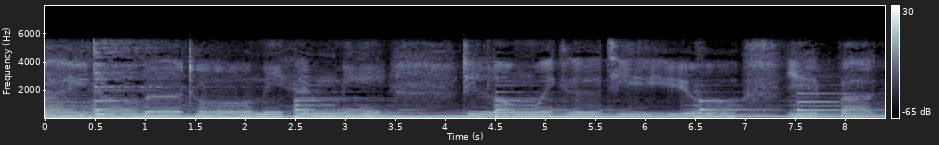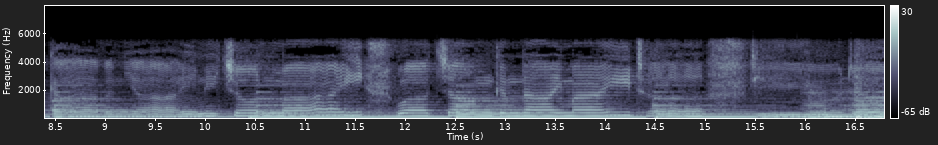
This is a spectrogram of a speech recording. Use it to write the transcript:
ไปดูเบอร์โทรไม่เห็นมี ที่ลงไว้คือที่อยู่หยิบปากกาบรรยายในจดหมาย ว่าจำกันได้ไหมเธอ ที่อยู่เดิม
